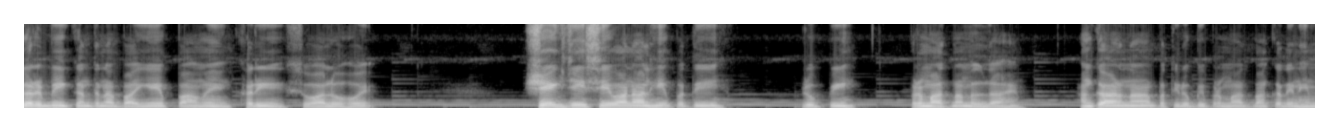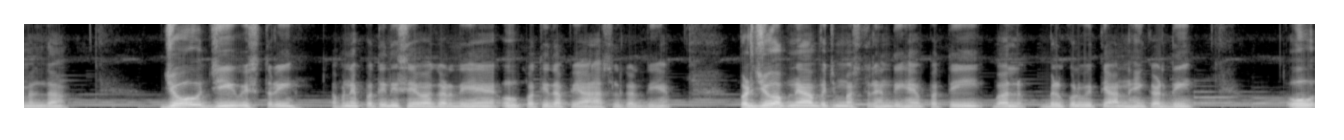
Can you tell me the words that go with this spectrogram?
ਗਰਬੀ ਕੰਤ ਨਾ ਪਾਈਏ, ਭਾਵੇਂ ਖਰੀ ਸਵਾਲੋ ਹੋਏ। ਸ਼ੇਖ ਜੀ ਸੇਵਾ ਨਾਲ ਹੀ ਪਤੀ ਰੂਪੀ ਪਰਮਾਤਮਾ ਮਿਲਦਾ ਹੈ। ਹੰਕਾਰ ਨਾਲ ਪਤੀ ਰੂਪੀ ਪਰਮਾਤਮਾ ਕਦੇ ਨਹੀਂ ਮਿਲਦਾ। ਜੋ ਜੀਵ ਇਸਤਰੀ ਆਪਣੇ ਪਤੀ ਦੀ ਸੇਵਾ ਕਰਦੀ ਹੈ, ਉਹ ਪਤੀ ਦਾ ਪਿਆਰ ਹਾਸਲ ਕਰਦੀ ਹੈ। ਪਰ ਜੋ ਆਪਣੇ ਆਪ ਵਿੱਚ ਮਸਤ ਰਹਿੰਦੀ ਹੈ, ਪਤੀ ਵੱਲ ਬਿਲਕੁਲ ਵੀ ਧਿਆਨ ਨਹੀਂ ਕਰਦੀ, ਉਹ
